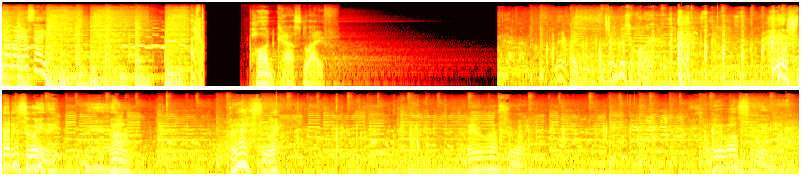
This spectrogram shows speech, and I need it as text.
生野菜 Podcast Life. すごいでしょこれこのしだれすごいね。うん。これはすごい。これはすごい。これはすごいな。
